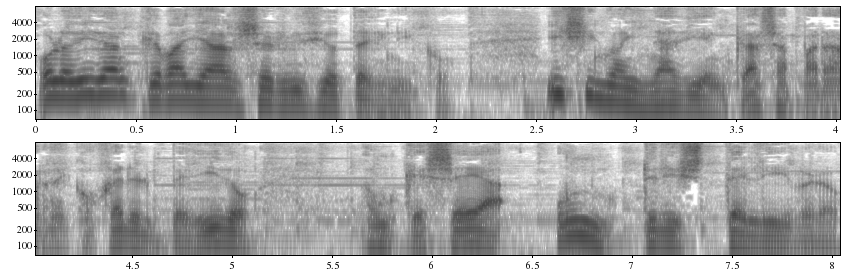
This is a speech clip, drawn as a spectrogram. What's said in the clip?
o le dirán que vaya al servicio técnico? ¿Y si no hay nadie en casa para recoger el pedido, aunque sea un triste libro?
